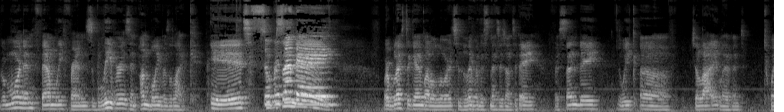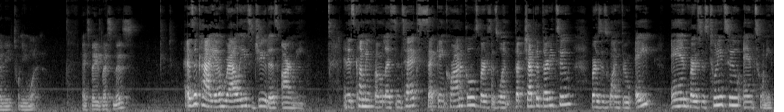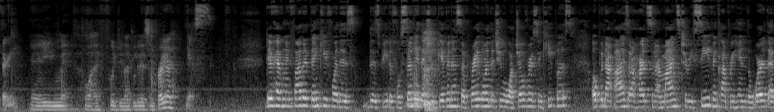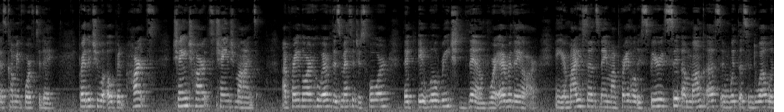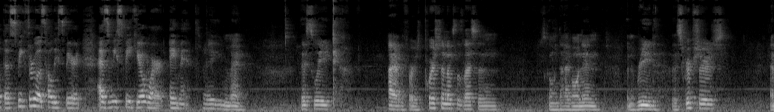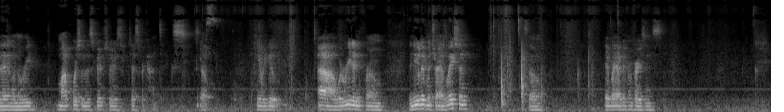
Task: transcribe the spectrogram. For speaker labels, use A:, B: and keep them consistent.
A: Good morning, family, friends, believers, and unbelievers alike. It's
B: Super, Sunday.
A: We're blessed again by the Lord to deliver this message on today for Sunday, the week of July 11th, 2021. And today's lesson is
B: Hezekiah rallies Judah's army. And it's coming from lesson text, Second Chronicles, verses one, th- chapter 32, verses 1 through 8, and verses 22 and 23.
A: Amen. Wife, would you like to lead us in prayer?
B: Yes. Dear Heavenly Father, thank you for this this beautiful Sunday that you've given us. I pray, Lord, that you will watch over us and keep us. Open our eyes, our hearts, and our minds to receive and comprehend the word that is coming forth today. Pray that you will open hearts, change hearts, change minds. I pray, Lord, whoever this message is for, that it will reach them wherever they are. In your mighty Son's name, I pray, Holy Spirit, sit among us and with us and dwell with us. Speak through us, Holy Spirit, as we speak your word. Amen.
A: Amen. This week, I have the first portion of the lesson. Just going to dive on in. I'm going to read the scriptures, and then I'm going to read my portion of the scriptures just for context. So,
B: Yes.
A: here we go. Uh, we're reading from the New Living Translation. So, everybody have different versions.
